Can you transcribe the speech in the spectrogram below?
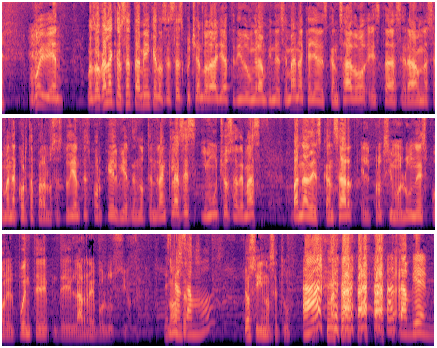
Muy bien. Pues ojalá que usted también que nos está escuchando haya tenido un gran fin de semana, que haya descansado. Esta será una semana corta para los estudiantes porque el viernes no tendrán clases y muchos además van a descansar el próximo lunes por el puente de la Revolución. No ¿Descansamos? yo sí, no sé tú. Ah, también.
